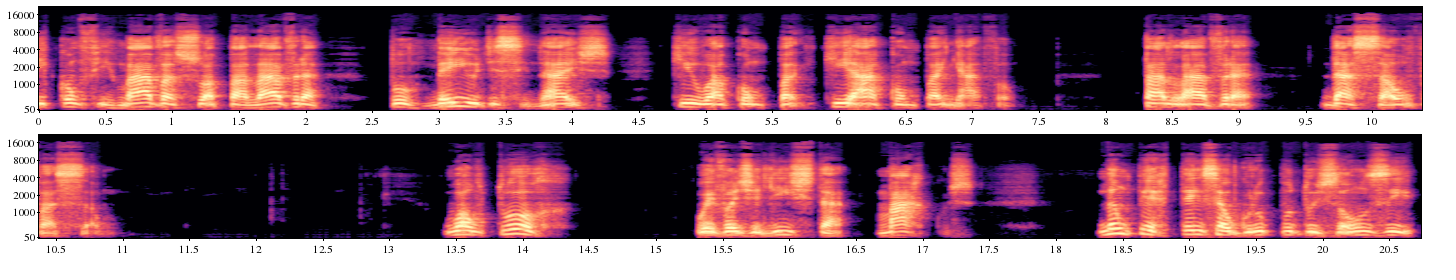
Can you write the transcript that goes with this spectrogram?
e confirmava sua palavra por meio de sinais que, o que a acompanhavam. Palavra da salvação. O autor, o evangelista Marcos, não pertence ao grupo dos onze,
